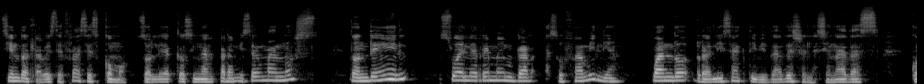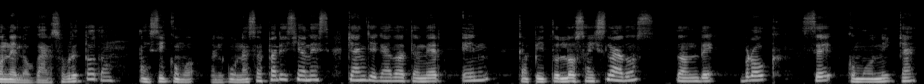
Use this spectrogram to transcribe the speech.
siendo a través de frases como solía cocinar para mis hermanos, donde él suele remembrar a su familia cuando realiza actividades relacionadas con el hogar sobre todo, así como algunas apariciones que han llegado a tener en capítulos aislados donde Brock se comunica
